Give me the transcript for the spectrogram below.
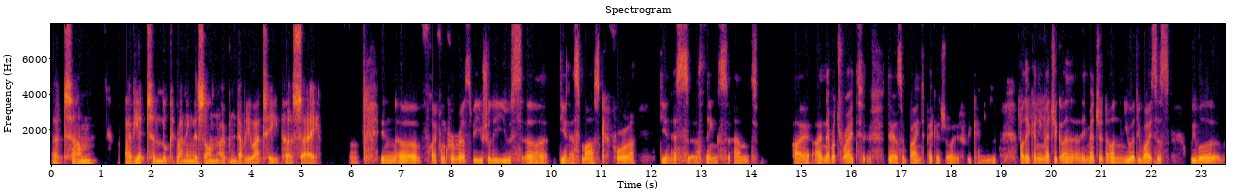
but um, I have yet to look at running this on OpenWRT per se. Uh, in uh, Freifunk firmwares, we usually use uh, dnsmasq for DNS things, and I I never tried if there's a bind package or if we can use it, but I can imagine uh, imagine on newer devices we will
